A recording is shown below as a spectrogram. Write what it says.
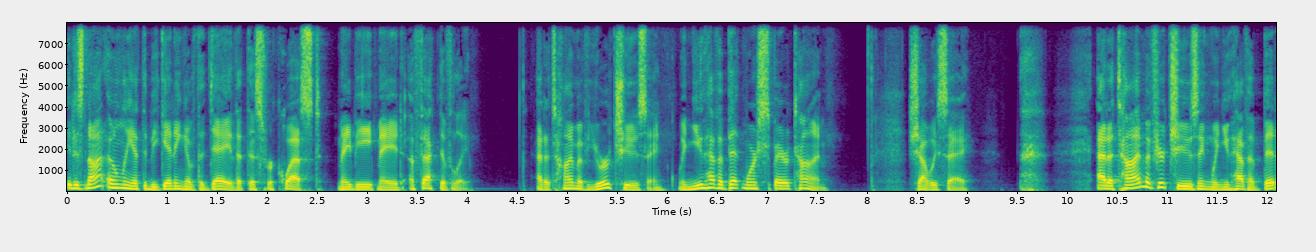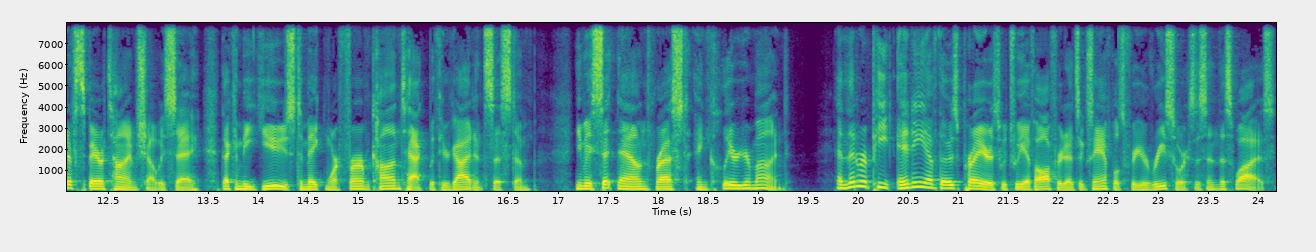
It is not only at the beginning of the day that this request may be made effectively. At a time of your choosing, when you have a bit more spare time, shall we say, at a time of your choosing, when you have a bit of spare time, shall we say, that can be used to make more firm contact with your guidance system, you may sit down, rest, and clear your mind, and then repeat any of those prayers which we have offered as examples for your resources in this wise.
